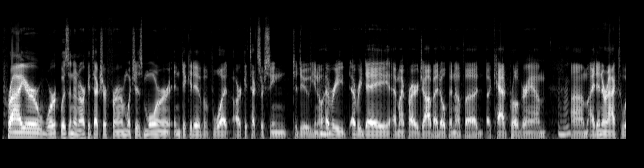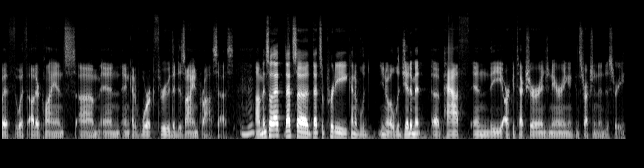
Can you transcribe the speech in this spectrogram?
prior work was in an architecture firm, which is more indicative of what architects are seen to do. You know, every every day at my prior job, I'd open up a, a CAD program. Um, I'd interact with with other clients um, and and kind of work through the design process. Um, and so that that's a that's a pretty kind of leg- you know a legitimate uh, path in the architecture, engineering, and construction industry.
